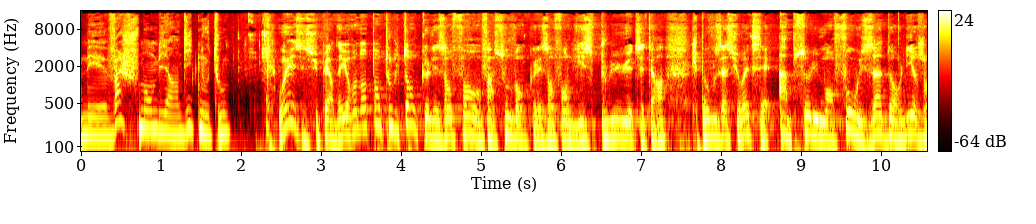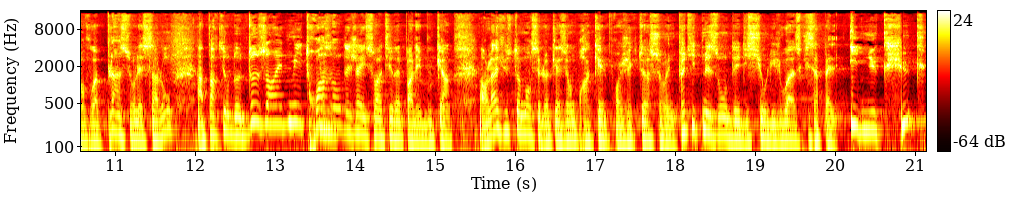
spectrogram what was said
mais vachement bien. Dites-nous tout. Oui, c'est super. D'ailleurs, on entend tout le temps que les enfants, enfin souvent, que les enfants ne lisent plus, etc. Je peux vous assurer que c'est absolument faux. Ils adorent lire. J'en vois plein sur les salons. À partir de deux ans et demi, trois ans déjà, ils sont attirés par les bouquins. Alors là, justement, c'est l'occasion de braquer le projecteur sur une petite maison d'édition lilloise qui s'appelle Inukshuk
